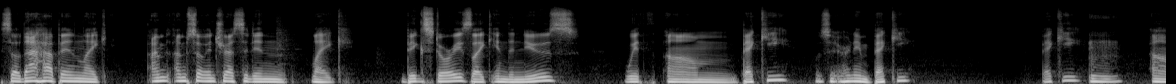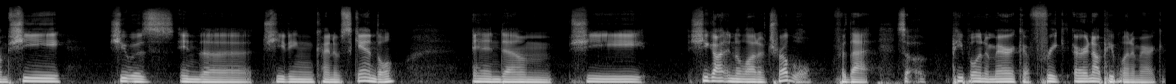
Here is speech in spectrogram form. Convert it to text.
So that happened. Like, I'm I'm so interested in like big stories, like in the news with um Becky. Was it her name Becky? Becky. Um, she she was in the cheating kind of scandal, and um, she she got in a lot of trouble for that. So people in America freaked, or not people in America,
